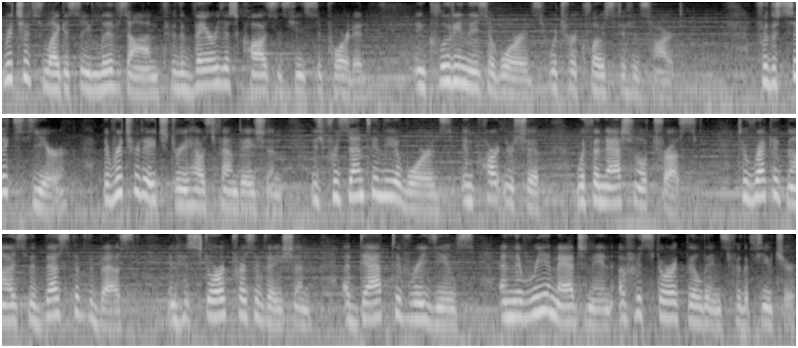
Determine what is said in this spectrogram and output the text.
Richard's legacy lives on through the various causes he's supported, including these awards, which were close to his heart. For the sixth year, the Richard H. Driehaus Foundation is presenting the awards in partnership with the National Trust to recognize the best of the best in historic preservation, adaptive reuse, and the reimagining of historic buildings for the future.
